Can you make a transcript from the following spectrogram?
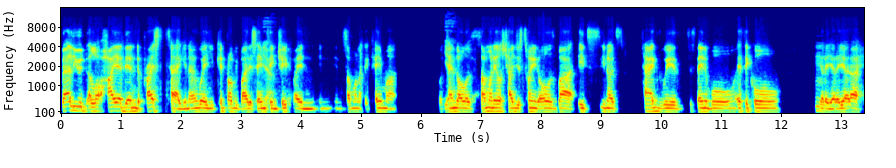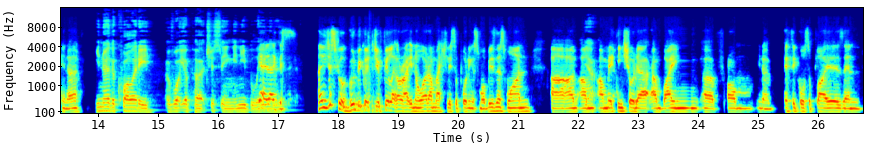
valued a lot higher than the price tag, you know, where you can probably buy the same Yeah. thing cheaper in, in, in someone like a Kmart for ten dollars. Someone else charges twenty dollars, but it's you know it's tagged with sustainable, ethical, Mm. yada yada yada. You know, You know the quality of what you're purchasing and you believe yeah, like it. and you just feel good because you feel like, all right, you know what, I'm actually supporting a small business. One, uh, I'm I'm, Yeah. I'm making sure that I'm buying uh, from you know ethical suppliers and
